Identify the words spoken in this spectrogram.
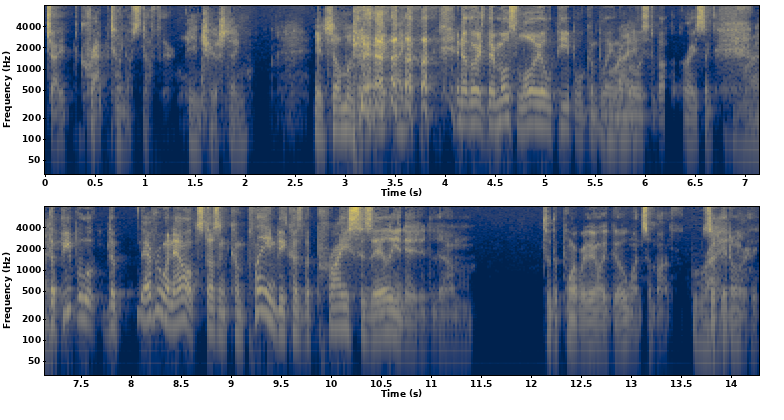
giant crap ton of stuff there. Interesting. It's almost. I, I, in other words, their most loyal people complain right. the most about the pricing. Right. The people, the everyone else doesn't complain because the price has alienated them to the point where they only go once a month. Right. So they don't really.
